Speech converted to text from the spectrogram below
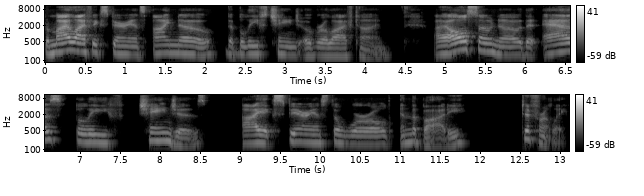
From my life experience, I know that beliefs change over a lifetime. I also know that as belief changes, I experience the world and the body differently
